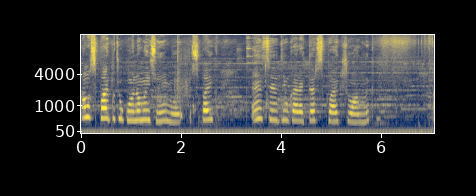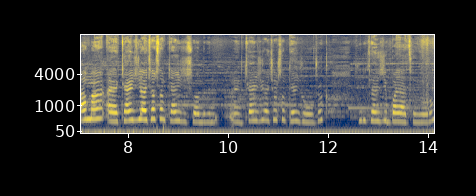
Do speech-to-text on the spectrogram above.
Ama Spike'ı çok oynamayı sevmiyorum. Spike en sevdiğim karakter Spike şu anlık. Ama e, Kenji'yi açarsam Kenji şu anda benim. E, Kenji'yi açarsam Kenji olacak. Çünkü Kenji'yi bayağı seviyorum.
